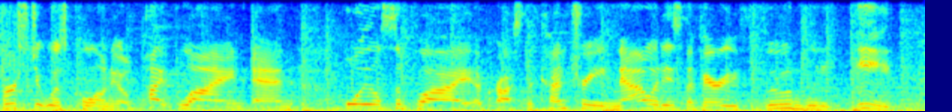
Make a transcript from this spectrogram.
First, it was Colonial Pipeline and oil supply across the country. Now it is the very food we eat.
